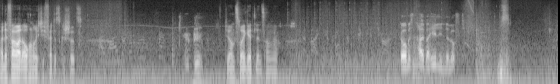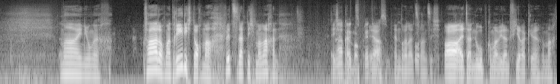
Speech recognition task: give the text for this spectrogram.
Aber der Fahrer hat auch ein richtig fettes Geschütz. Wir haben zwei Gatlins, haben wir. Da oben ist ein halber Heli in der Luft. Was? Mein Junge. Fahr doch mal, dreh dich doch mal. Willst du das nicht mal machen? Ey, ich Ja, hab keinen Bock. ja, was. M320. Oh, alter Noob. Guck mal, wieder ein Vierer-Kill gemacht.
